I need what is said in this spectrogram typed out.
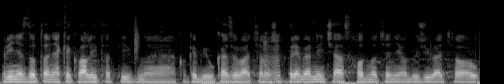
priniesť do toho nejaké kvalitatívne ako keby ukazovatele, uh-huh. že priemerný čas, hodnotenie od užívateľov,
